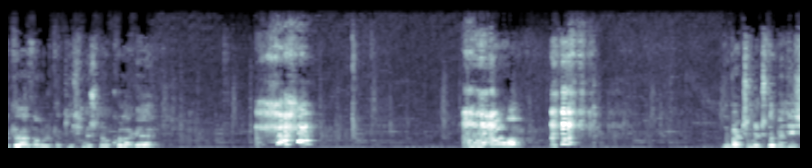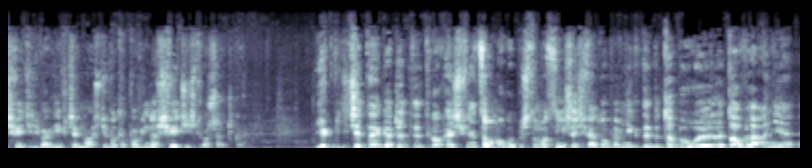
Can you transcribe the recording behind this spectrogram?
To teraz założę takie śmieszne okulary. O. Zobaczymy, czy to będzie świecić bardziej w ciemności, bo to powinno świecić troszeczkę. Jak widzicie, te gadżety trochę świecą, mogło być to mocniejsze światło. Pewnie gdyby to były LEDowe, a nie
